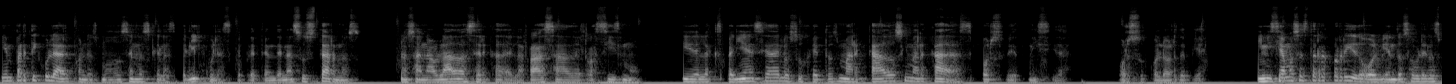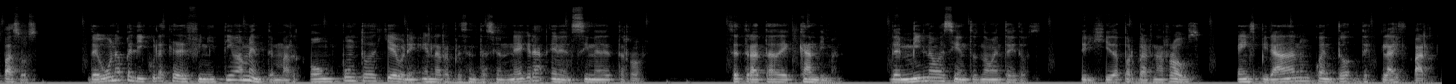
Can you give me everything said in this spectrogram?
y en particular con los modos en los que las películas que pretenden asustarnos nos han hablado acerca de la raza, del racismo y de la experiencia de los sujetos marcados y marcadas por su etnicidad, por su color de piel. Iniciamos este recorrido volviendo sobre los pasos de una película que definitivamente marcó un punto de quiebre en la representación negra en el cine de terror. Se trata de Candyman, de 1992, dirigida por Bernard Rose e inspirada en un cuento de Clive Barker.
